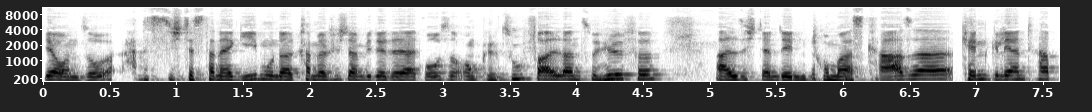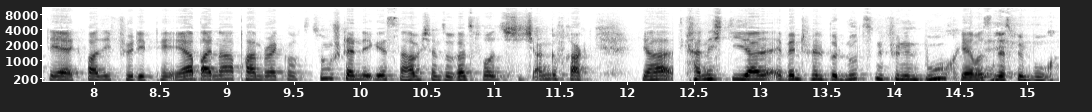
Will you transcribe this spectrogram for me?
Ja, und so hat es sich das dann ergeben und da kam natürlich dann wieder der große Onkel Zufall dann zu Hilfe, als ich dann den Thomas Kaser kennengelernt habe, der quasi für die PR bei Napalm Records zuständig ist. Da habe ich dann so ganz vorsichtig angefragt, ja, kann ich die ja eventuell benutzen für ein Buch? Ja, was ist das für ein Buch?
